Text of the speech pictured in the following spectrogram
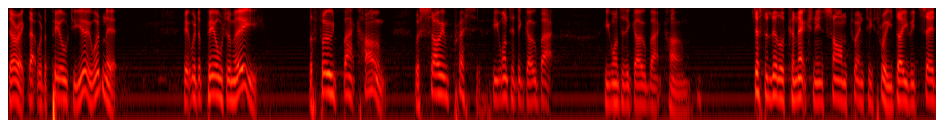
Derek, that would appeal to you, wouldn't it? It would appeal to me. The food back home was so impressive. He wanted to go back. He wanted to go back home. Just a little connection in Psalm 23. David said,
